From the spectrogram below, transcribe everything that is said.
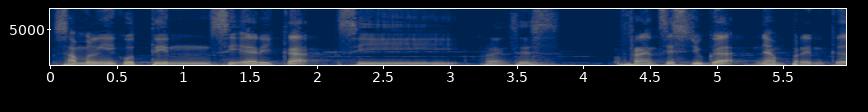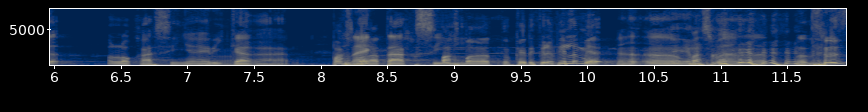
sambil ngikutin si Erika si Francis Francis juga nyamperin ke lokasinya Erika kan. Pas naik banget. taksi. Pas banget tuh kayak di film-film ya? Heeh, Iya. pas banget. Nah, terus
